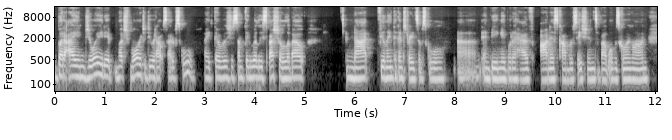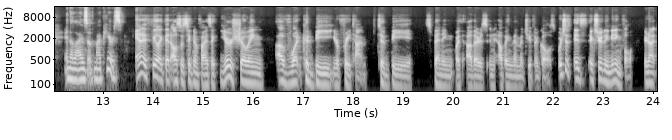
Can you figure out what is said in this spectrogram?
but I enjoyed it much more to do it outside of school. Like there was just something really special about not feeling the constraints of school um, and being able to have honest conversations about what was going on in the lives of my peers. And I feel like that also signifies like you're showing of what could be your free time to be spending with others and helping them achieve their goals, which is, is extremely meaningful. You're not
